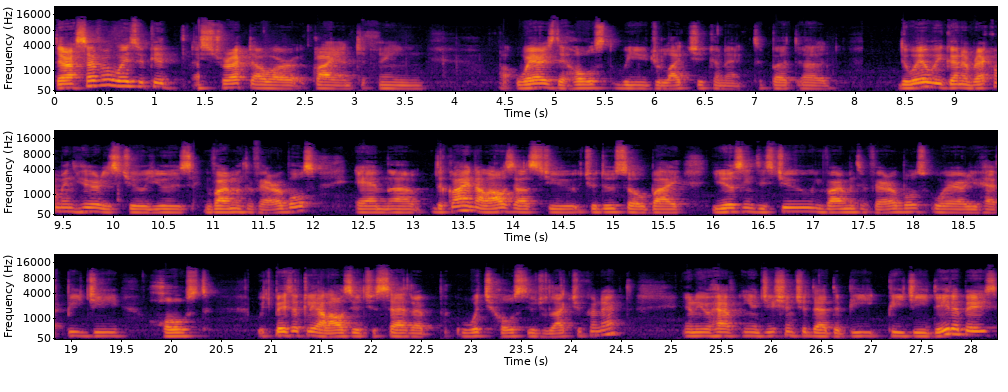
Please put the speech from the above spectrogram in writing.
there are several ways you could instruct our client in uh, where is the host we would like to connect? But uh, the way we're going to recommend here is to use environmental variables and uh, the client allows us to, to do so by using these two environmental variables where you have PG host, which basically allows you to set up which host you'd like to connect. And you have, in addition to that, the PG database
